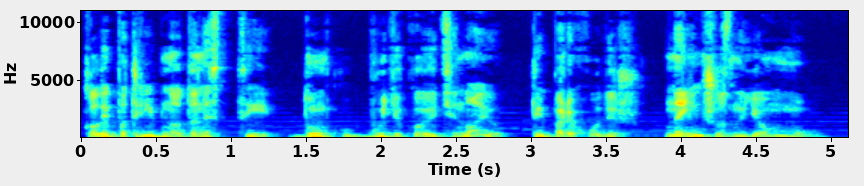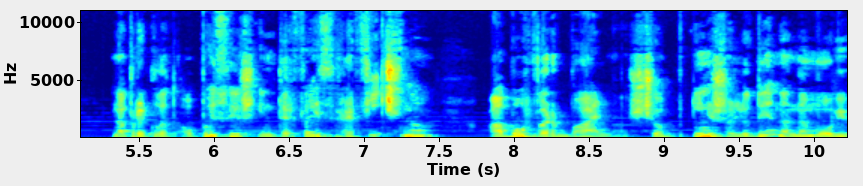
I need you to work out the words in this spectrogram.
Коли потрібно донести думку будь-якою ціною, ти переходиш на іншу знайому мову. Наприклад, описуєш інтерфейс графічно або вербально, щоб інша людина на мові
